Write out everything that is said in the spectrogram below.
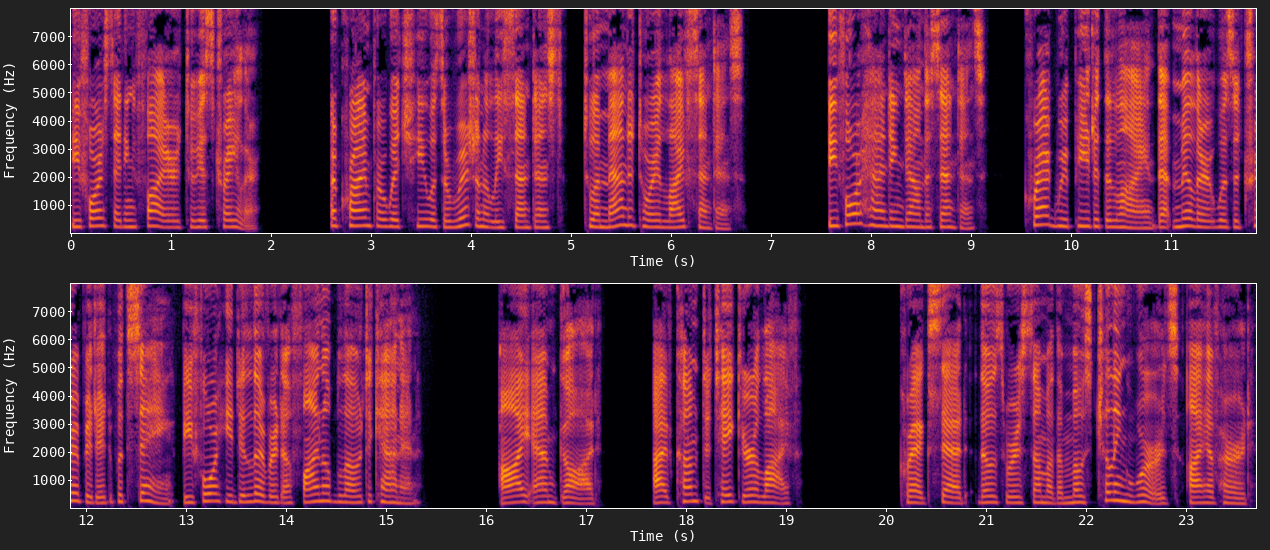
before setting fire to his trailer, a crime for which he was originally sentenced to a mandatory life sentence. Before handing down the sentence, Craig repeated the line that Miller was attributed with saying before he delivered a final blow to Cannon I am God. I've come to take your life. Craig said those were some of the most chilling words I have heard.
